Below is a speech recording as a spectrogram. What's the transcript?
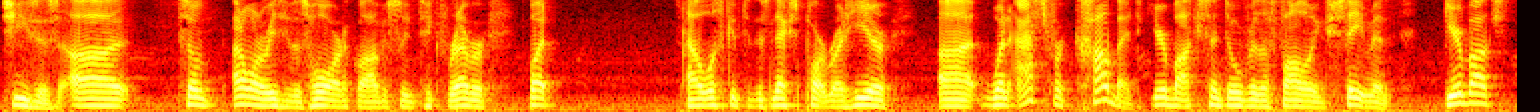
Jesus. Uh, so I don't want to read through this whole article, obviously, take forever, but uh, we'll skip to this next part right here. Uh, when asked for comment, Gearbox sent over the following statement. Gearbox,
